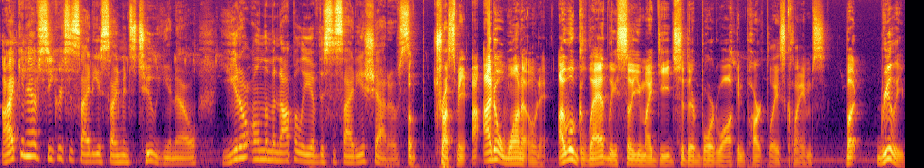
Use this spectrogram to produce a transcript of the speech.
I can have secret society assignments too, you know. You don't own the monopoly of the Society of Shadows. Oh, trust me, I, I don't want to own it. I will gladly sell you my deeds to their boardwalk and park place claims. But really,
